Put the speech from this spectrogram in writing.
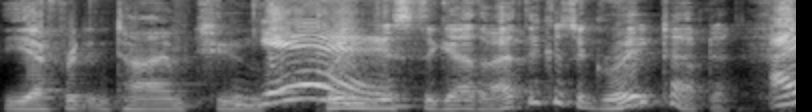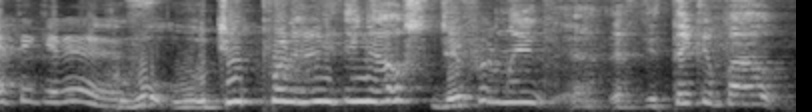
the effort and time to Yeah. putting this together. I think it's a great top ten. I think it is. W- Would you put anything else differently uh, if you think about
